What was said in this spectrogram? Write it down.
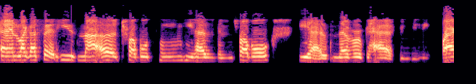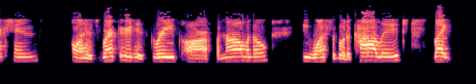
And like I said, he's not a troubled teen. He has been in trouble. He has never had any fractions on his record. His grades are phenomenal. He wants to go to college. Like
